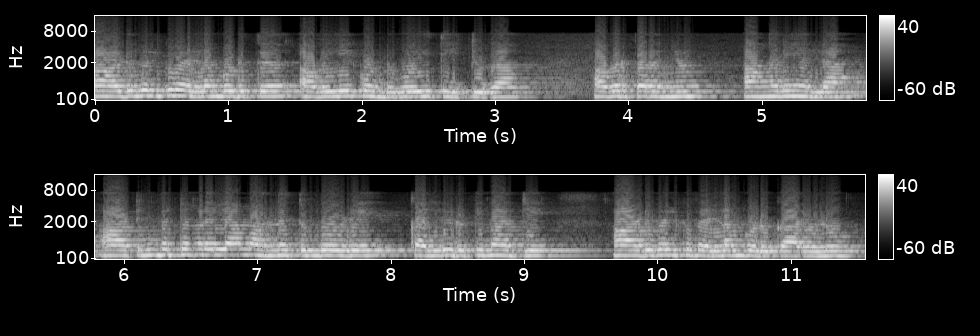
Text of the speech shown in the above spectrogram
ആടുകൾക്ക് വെള്ളം കൊടുത്ത് അവയെ കൊണ്ടുപോയി തീറ്റുക. അവർ പറഞ്ഞു അങ്ങനെയല്ല. ആട്ടിൻപറ്റങ്ങളെല്ലാം വന്നെത്തുമ്പോഴേ കല്ലുരുട്ടി മാറ്റി ആടുകൾക്ക് വെള്ളം കൊടുക്കാറുള്ളൂ.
